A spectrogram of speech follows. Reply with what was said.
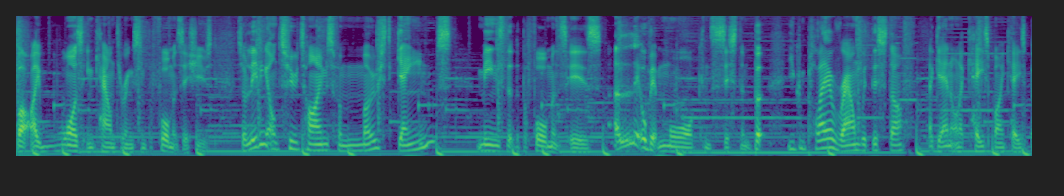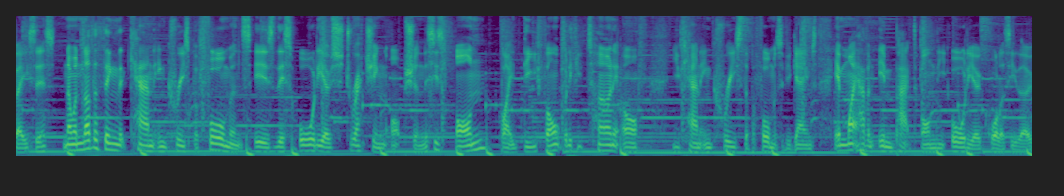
but I was encountering some performance issues. So leaving it on two times for most games means that the performance is a little bit more consistent. But you can play around with this stuff, again, on a case-by-case basis. Now, another thing that can increase performance is this audio stretching option. This is on by default, but if you turn it off, you can increase the performance of your games. It might have an impact on the audio quality, though.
